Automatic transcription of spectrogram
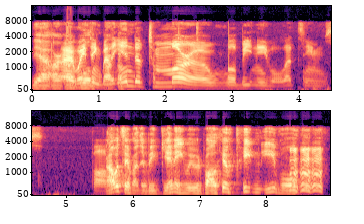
Yeah, our, All right, our what do you think? By our- the end of tomorrow, we'll have beaten evil. That seems possible. I would say by the beginning we would probably have beaten evil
